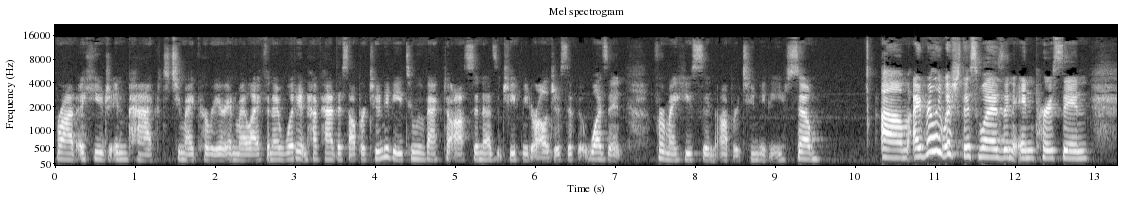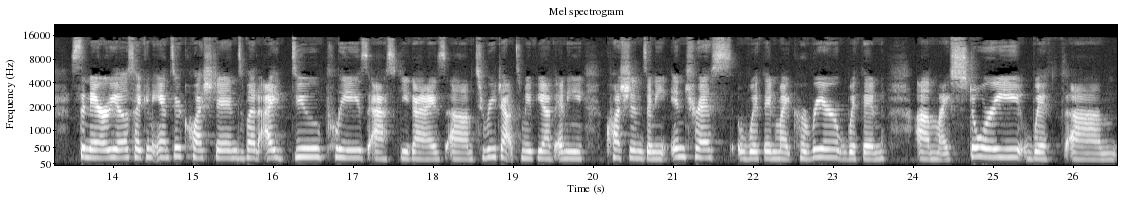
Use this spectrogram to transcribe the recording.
brought a huge impact to my career in my life. And I wouldn't have had this opportunity to move back to Austin as a chief meteorologist if it wasn't for my Houston opportunity. So um, I really wish this was an in person scenario so I can answer questions, but I do please ask you guys um, to reach out to me if you have any questions, any interests within my career, within um, my story, with, um,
